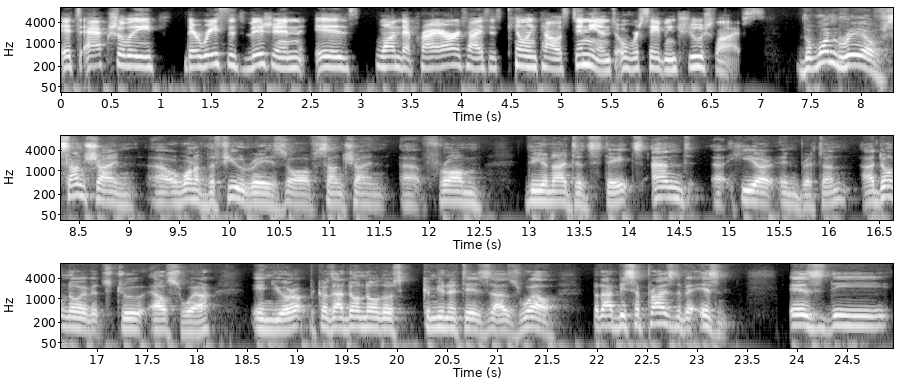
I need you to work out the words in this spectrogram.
It's actually their racist vision is one that prioritizes killing Palestinians over saving Jewish lives. The one ray of sunshine, uh, or one of the few rays of sunshine uh, from the United States and uh, here in Britain, I don't know if it's true elsewhere in Europe because I don't know those communities as well, but I'd be surprised if it isn't, is the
